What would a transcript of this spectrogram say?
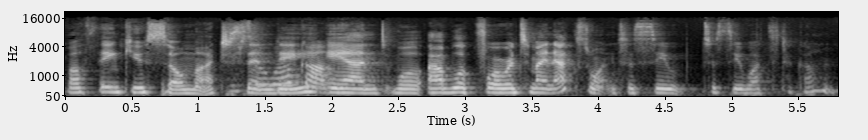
Well, thank you so much, so Cindy. welcome. and well, I'll look forward to my next one to see to see what's to come.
